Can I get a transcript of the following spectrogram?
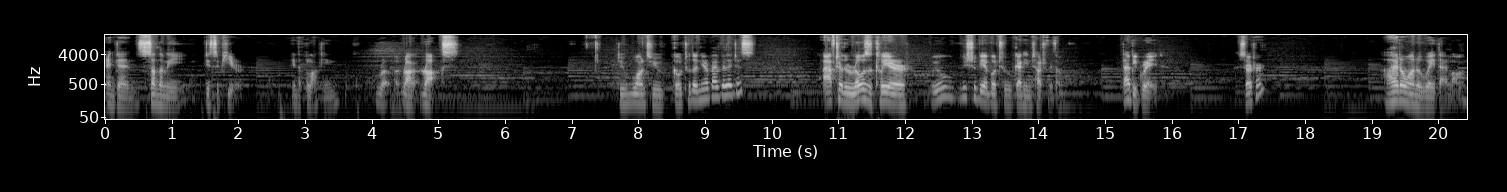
and then suddenly disappear in the blocking ro ro rocks. Do you want to go to the nearby villages? After the roads is clear, we'll, we should be able to get in touch with them. That'd be great. Surtr? I don't want to wait that long.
